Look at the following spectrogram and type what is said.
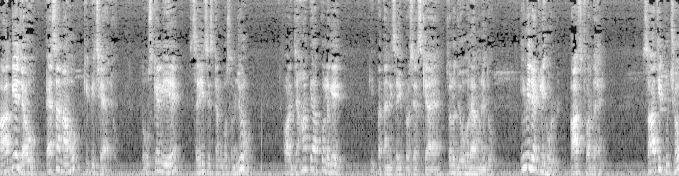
आगे जाओ। ऐसा ना हो कि पीछे आ जाओ। तो उसके लिए सही सिस्टम को समझो। और जहाँ पे आपको लगे कि पता नहीं सही प्रोसेस क्या है। चलो जो हो रहा है होने दो। Immediately hold ask for the help साथ ही पूछो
